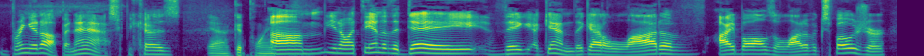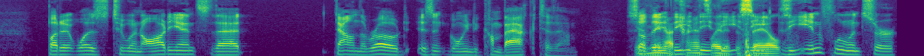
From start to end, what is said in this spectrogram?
bring it up and ask because yeah, good point. Um, you know, at the end of the day, they again they got a lot of eyeballs, a lot of exposure, but it was to an audience that down the road isn't going to come back to them. So Yeah, the, the, the, the, the influencer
